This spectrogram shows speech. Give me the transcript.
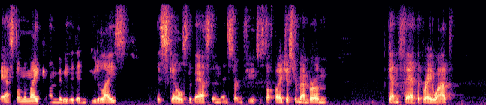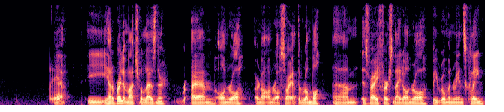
best on the mic, and maybe they didn't utilize his skills the best in, in certain feuds and stuff. But I just remember him getting fed the Bray Wyatt. Yeah. yeah. He, he had a brilliant match with Lesnar um, on Raw, or not on Raw, sorry, at the Rumble. Um, his very first night on Raw, beat Roman Reigns clean.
